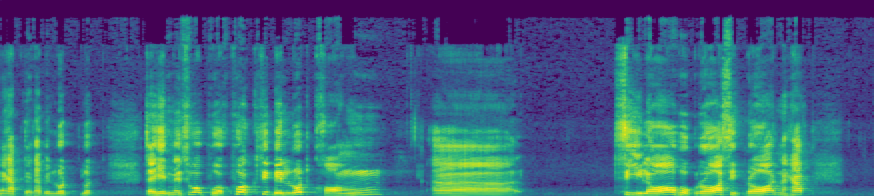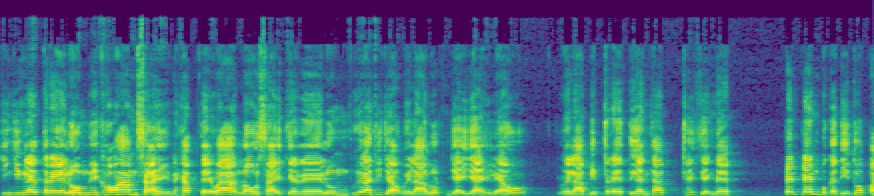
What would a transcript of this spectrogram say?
นะครับ แต่ถ้าเป็นรถรถ จะเห็นในพวกพวกพวกที่เป็นรถของอสี่ล้อหกล้อสิบล้อนะครับจริง ๆ แล้วแตรลมนี่เขาห้ามใส่นะครับ แต่ว่าเราใส่แตรลมเพื่อที่จะเวลารถใหญ่ ๆ แล้วเวลาบีบแตรเตือนถ้าใช้เสียงแดแป้นๆปกติทั่วไป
